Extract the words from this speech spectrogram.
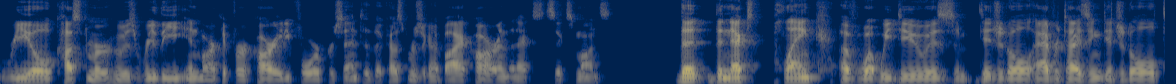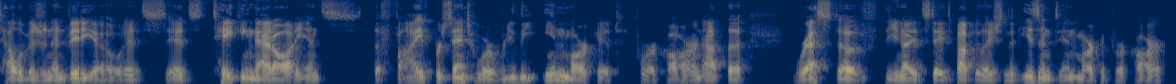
real customer who is really in market for a car. 84% of the customers are going to buy a car in the next six months the the next plank of what we do is digital advertising digital television and video. It's it's taking that audience the 5% who are really in market for a car not the rest of the united states population that isn't in market for a car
